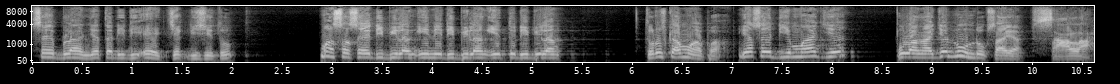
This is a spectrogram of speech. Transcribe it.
Saya belanja tadi diejek di situ. Masa saya dibilang ini, dibilang itu, dibilang. Terus kamu apa? Ya saya diem aja. Pulang aja nunduk saya. Salah.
